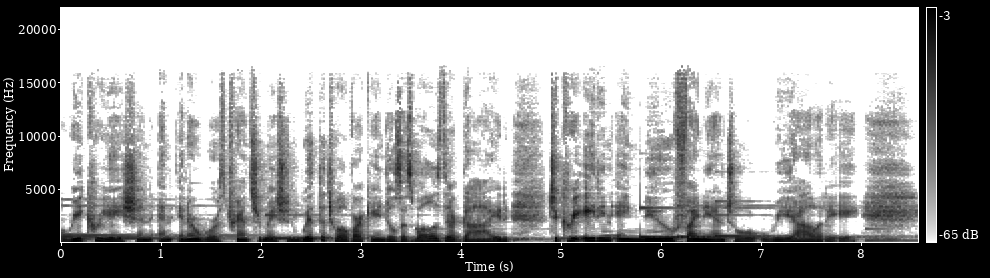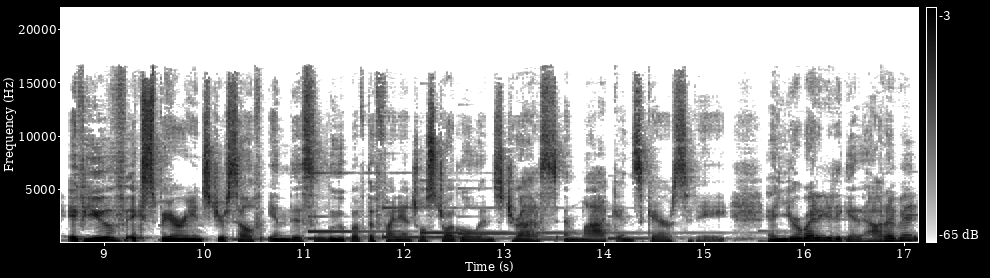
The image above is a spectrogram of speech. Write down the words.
Recreation, and Inner Worth Transformation with the 12 Archangels, as well as their guide to creating a new financial reality. If you've experienced yourself in this loop of the financial struggle and stress and lack and scarcity, and you're ready to get out of it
